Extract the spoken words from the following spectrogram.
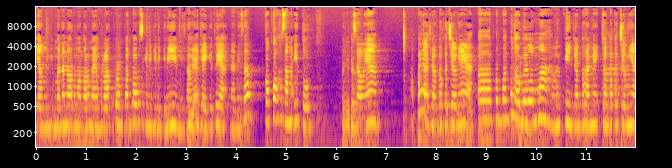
yang gimana norma-norma yang berlaku perempuan tuh harus gini-gini gini, misalnya Iya. kayak gitu ya. Nah, Nisa kokoh sama itu. Begitu. Misalnya apa ya contoh kecilnya ya? Eh, perempuan tuh nggak boleh lemah mungkin contohannya contoh kecilnya.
